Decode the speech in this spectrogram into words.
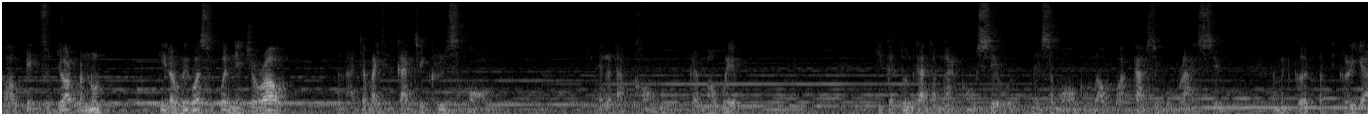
ความเป็นสุดยอดมนุษย์ ที่เราเรียกว่า supernatural มันอาจจะหมายถึงการใช้คลื่นสมอง ในระดับของ gamma wave ที่กระตุ้นการทำงานของเซลล์ในสมองของเรากว่า 96 ล้านเซลล์และมันเกิดปฏิกิริยา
